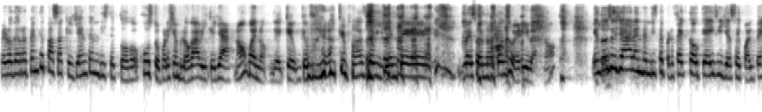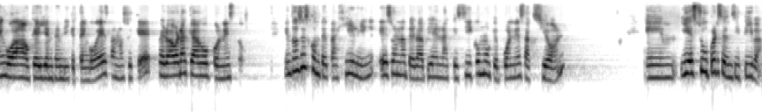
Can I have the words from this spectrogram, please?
pero de repente pasa que ya entendiste todo, justo, por ejemplo, Gaby, que ya, ¿no? Bueno, que, que, que que más evidente resonó con su herida, ¿no? Y entonces ya la entendiste perfecto, ok, sí, ya sé cuál tengo, ah, ok, ya entendí que tengo esta, no sé qué, pero ahora, ¿qué hago con esto? Entonces, con Teta Healing es una terapia en la que sí como que pones acción em, y es súper sensitiva.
